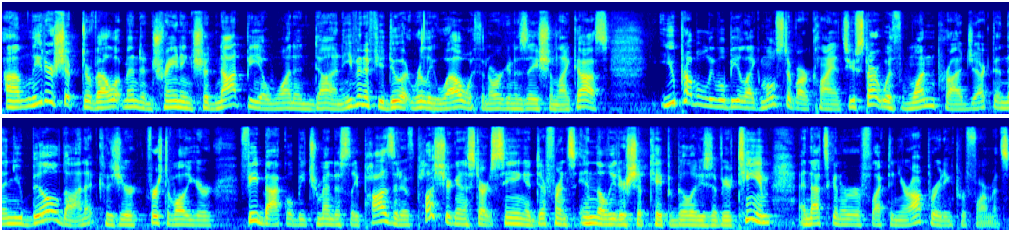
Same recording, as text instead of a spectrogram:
Um, leadership development and training should not be a one and done. Even if you do it really well with an organization like us, you probably will be like most of our clients. You start with one project and then you build on it because first of all your feedback will be tremendously positive. Plus you're going to start seeing a difference in the leadership capabilities of your team and that's going to reflect in your operating performance.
